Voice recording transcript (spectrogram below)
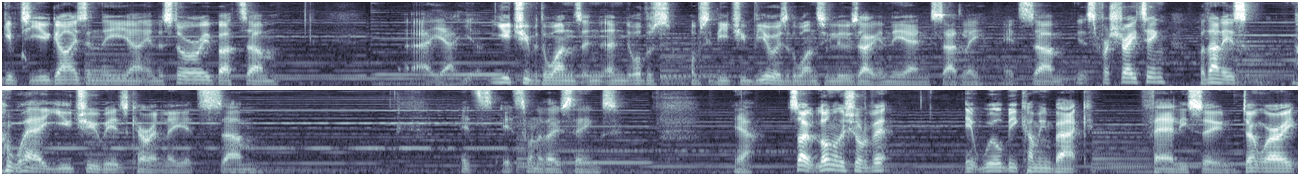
give to you guys in the uh, in the story, but um, uh, yeah, YouTube are the ones, and and others, obviously the YouTube viewers are the ones who lose out in the end. Sadly, it's um, it's frustrating, but that is where YouTube is currently. It's um, it's it's one of those things. Yeah. So long and the short of it, it will be coming back fairly soon. Don't worry,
